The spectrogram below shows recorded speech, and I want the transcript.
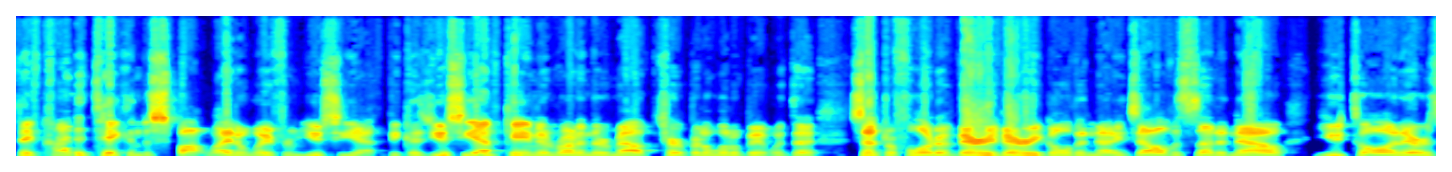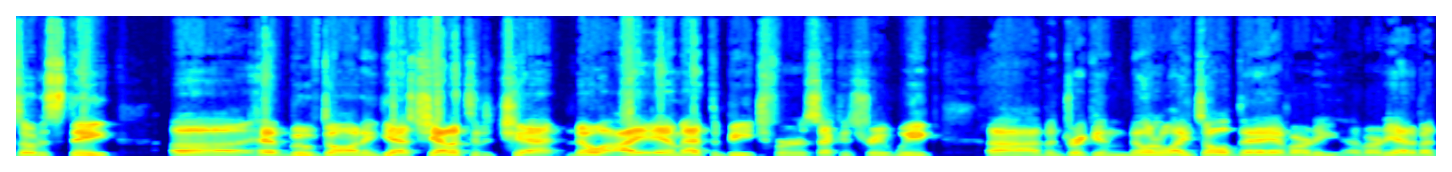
they've kind of taken the spotlight away from UCF because UCF came in running their mouth, chirping a little bit with the Central Florida very, very Golden Knights. All of a sudden now Utah and Arizona State uh, have moved on. And yes, shout out to the chat. Noah, I am at the beach for a second straight week. Uh, I've been drinking Miller Lites all day. I've already I've already had about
